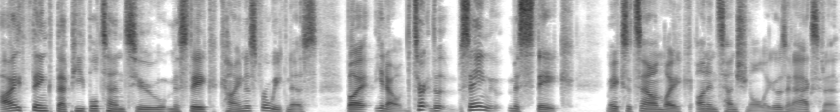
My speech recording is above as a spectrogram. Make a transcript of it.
I think that people tend to mistake kindness for weakness but you know, the, ter- the saying mistake makes it sound like unintentional, like it was an accident.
